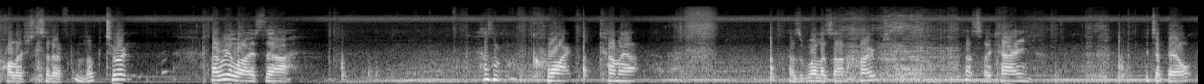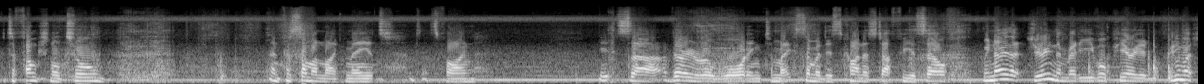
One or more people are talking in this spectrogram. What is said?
polished sort of look to it. I realise uh, hasn't quite come out as well as I'd hoped. That's okay. It's a belt, it's a functional tool and for someone like me it's, it's fine it's uh, very rewarding to make some of this kind of stuff for yourself. We know that during the medieval period, pretty much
